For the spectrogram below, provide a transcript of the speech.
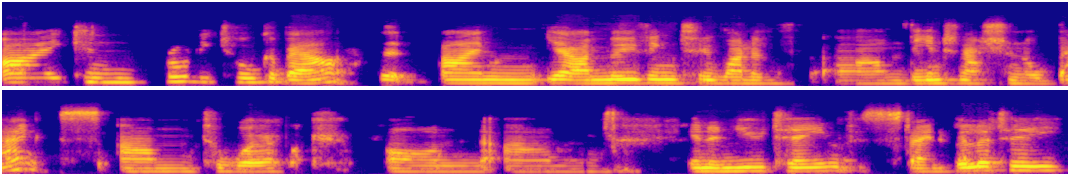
I can broadly talk about that. I'm yeah, I'm moving to one of um, the international banks um, to work on um, in a new team for sustainability,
